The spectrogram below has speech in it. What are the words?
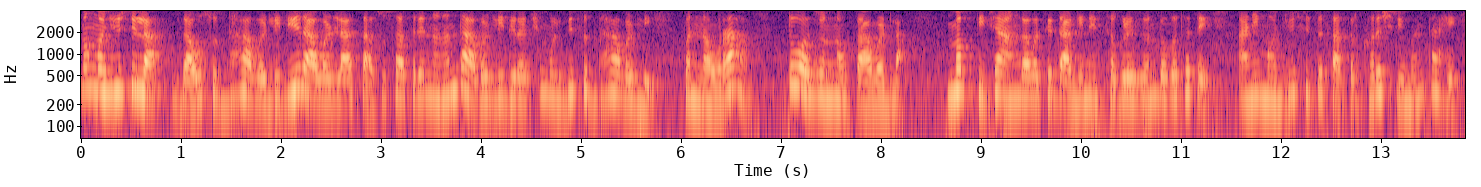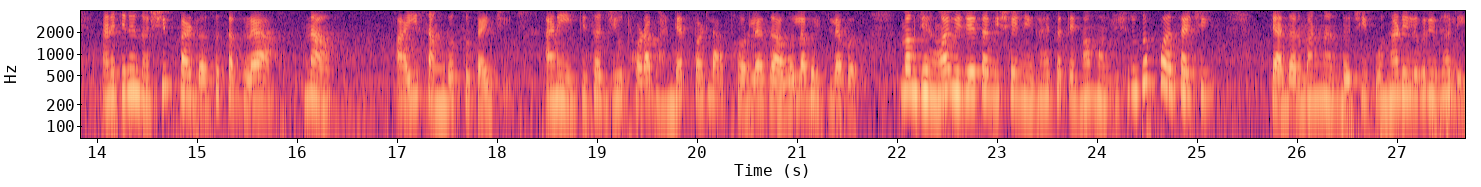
मग मंजुश्रीला जाऊसुद्धा आवडली दीर आवडला सासू सासरे ननंद आवडली दीराची मुलगीसुद्धा आवडली पण नवरा तो अजून नव्हता आवडला. मग तिच्या अंगावरचे दागिने सगळेजण बघत होते आणि मंजुश्रीचं सासर खरं श्रीमंत आहे आणि तिने नशीब काढलं असं सगळ्यांना आई सांगत सुटायची आणि तिचा जीव थोडा भांड्यात पडला थोरल्या जावंला भेटल्यावर. मग जेव्हा विजयचा विषय निघायचा तेव्हा मंजुश्री गप्प असायची. त्या दरम्यान नंदची पुन्हा डिलिव्हरी झाली.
